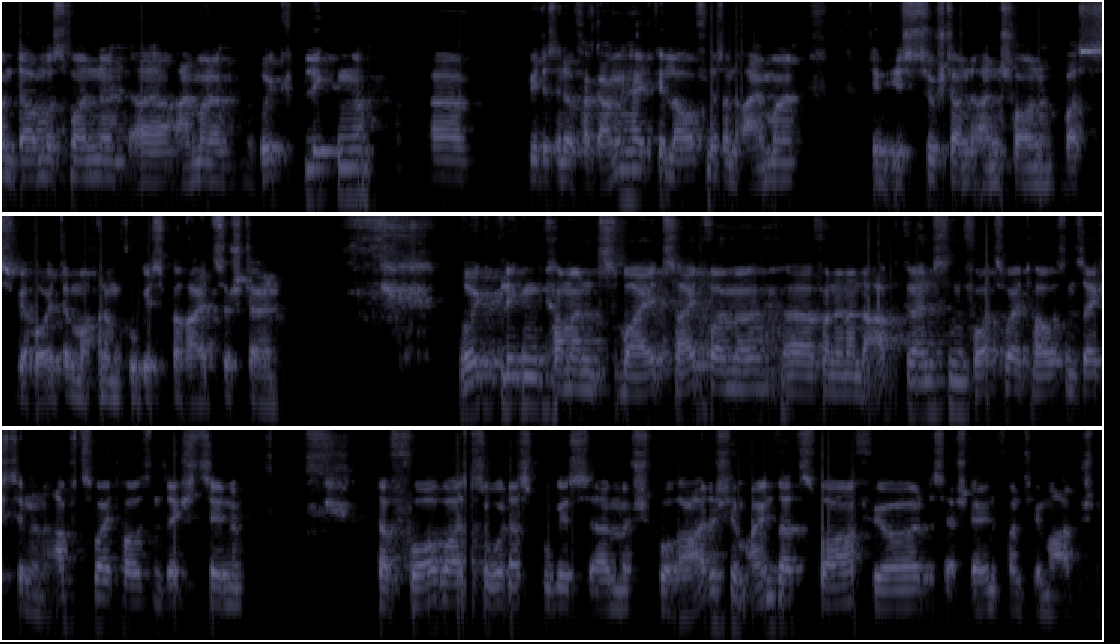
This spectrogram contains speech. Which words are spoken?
Und da muss man äh, einmal rückblicken, äh, wie das in der Vergangenheit gelaufen ist und einmal den Ist-Zustand anschauen, was wir heute machen, um QGIS bereitzustellen. Rückblickend kann man zwei Zeiträume äh, voneinander abgrenzen, vor 2016 und ab 2016. Davor war es so, dass QGIS ähm, sporadisch im Einsatz war für das Erstellen von thematischen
